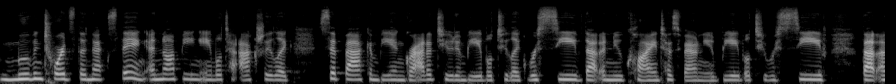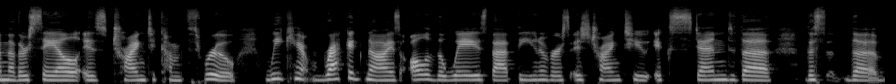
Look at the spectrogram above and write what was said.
moving towards the next thing and not being able to actually like sit back and be in gratitude and be able to like receive that a new client has found you, be able to receive that another sale is trying to come through. We can't recognize all of the ways that the universe is trying to extend the this the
